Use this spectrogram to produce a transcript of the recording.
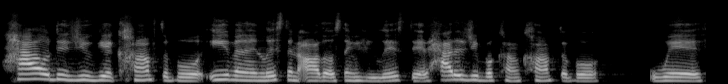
how did you get comfortable, even in listing all those things you listed? How did you become comfortable with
